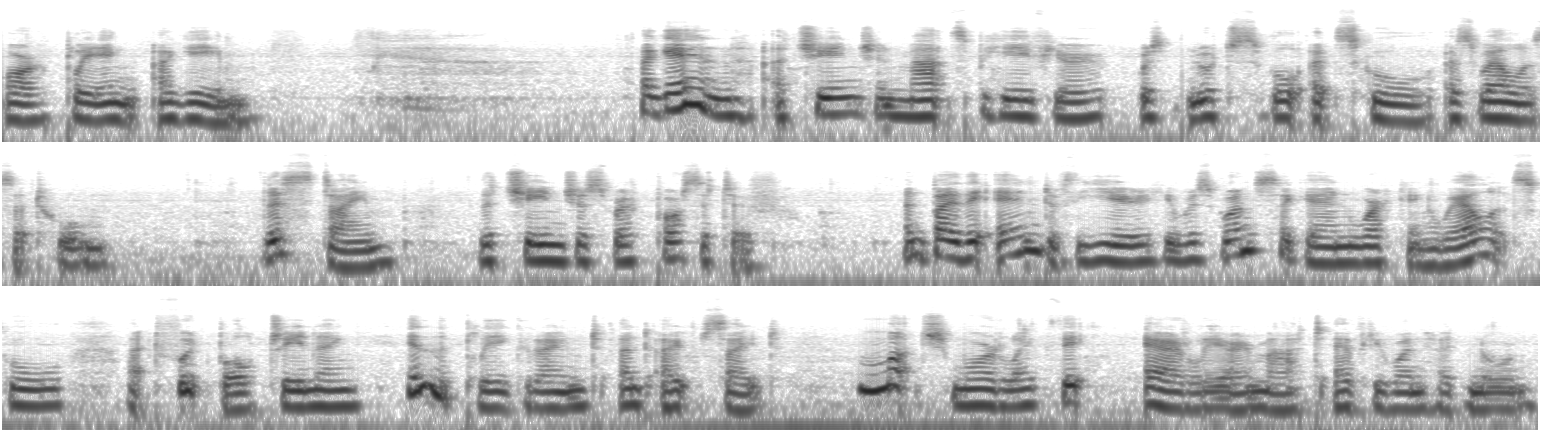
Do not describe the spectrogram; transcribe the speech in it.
or playing a game. Again, a change in Matt's behaviour was noticeable at school as well as at home. This time, the changes were positive and by the end of the year he was once again working well at school, at football training, in the playground, and outside, much more like the earlier Matt everyone had known.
